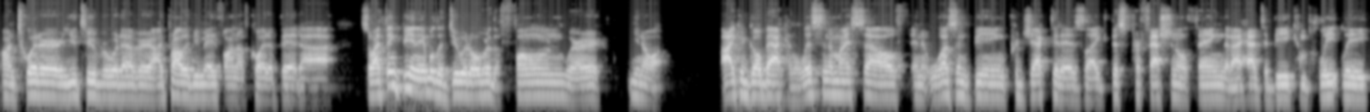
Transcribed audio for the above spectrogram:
on Twitter, or YouTube, or whatever, I'd probably be made fun of quite a bit. Uh, so I think being able to do it over the phone, where you know, I could go back and listen to myself, and it wasn't being projected as like this professional thing that I had to be completely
